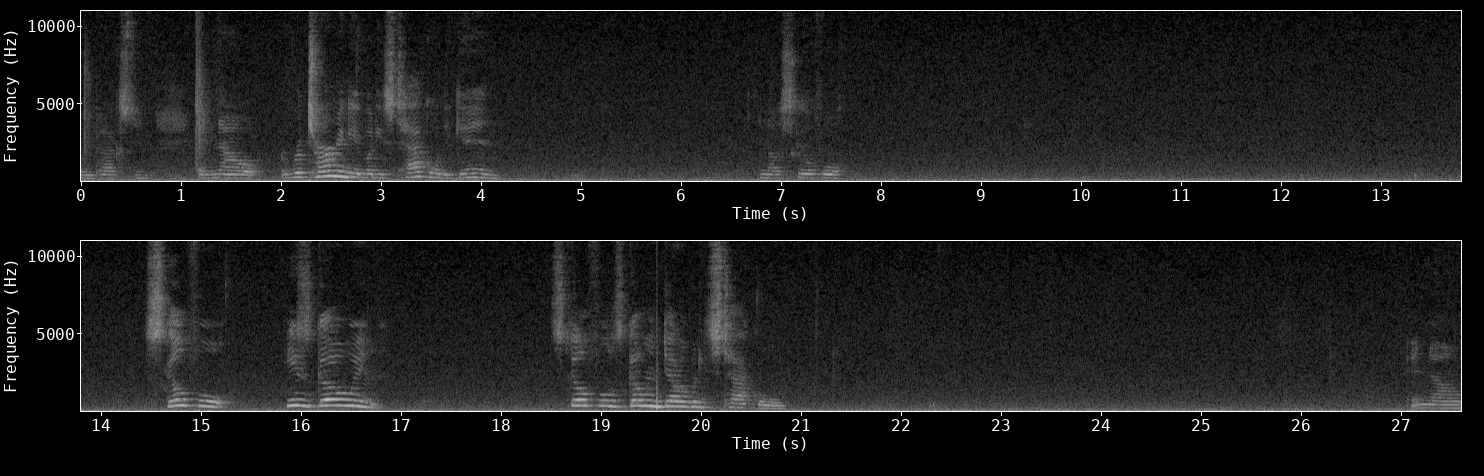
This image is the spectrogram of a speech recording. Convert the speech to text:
from Paxton. And now returning it, but he's tackled again. And now skillful. Skillful. He's going. Skillful's going down, but he's tackled. And now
